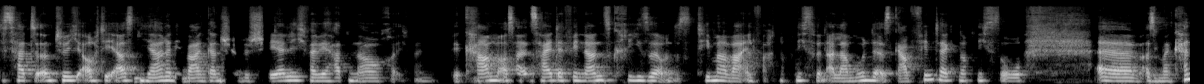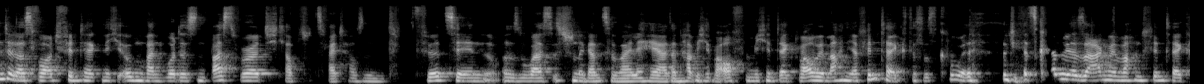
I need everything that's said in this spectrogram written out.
Das hat natürlich auch die ersten Jahre, die waren ganz schön beschwerlich, weil wir hatten auch, ich meine, wir kamen aus einer Zeit der Finanzkrise und das Thema war einfach noch nicht so in aller Munde. Es gab Fintech noch nicht so, äh, also man kannte das Wort Fintech nicht. Irgendwann wurde es ein Buzzword. Ich glaube, so 2014 oder sowas ist schon eine ganze Weile her. Dann habe ich aber auch für mich entdeckt, wow, wir machen ja Fintech, das ist cool. Und jetzt können wir sagen, wir machen Fintech.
